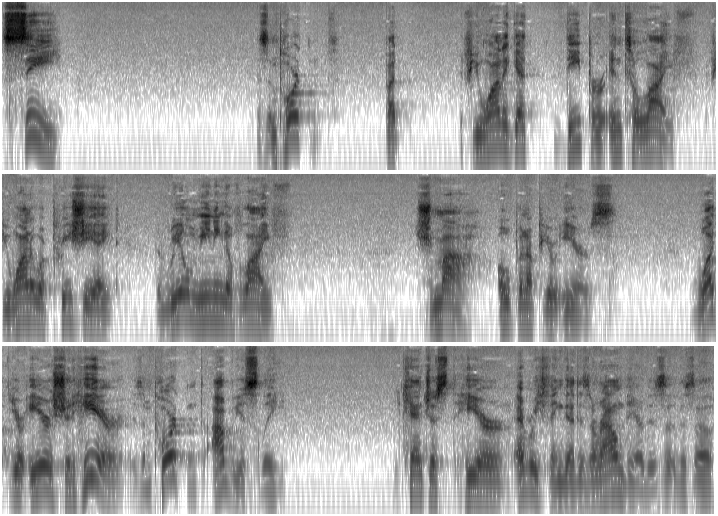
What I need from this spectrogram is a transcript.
See is important, but if you want to get deeper into life, if you want to appreciate the real meaning of life, Shema, open up your ears what your ears should hear is important, obviously. You can't just hear everything that is around there. There's a, there's a,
